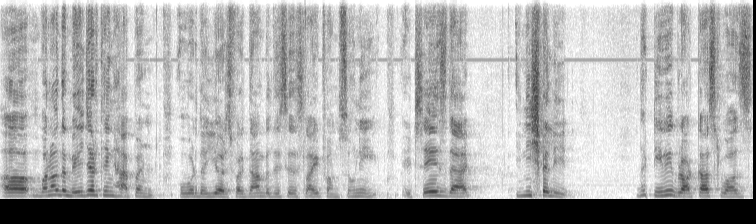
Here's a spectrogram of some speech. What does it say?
Uh, one of the major thing happened over the years for example, this is a slide from Sony. It says that initially the TV broadcast was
